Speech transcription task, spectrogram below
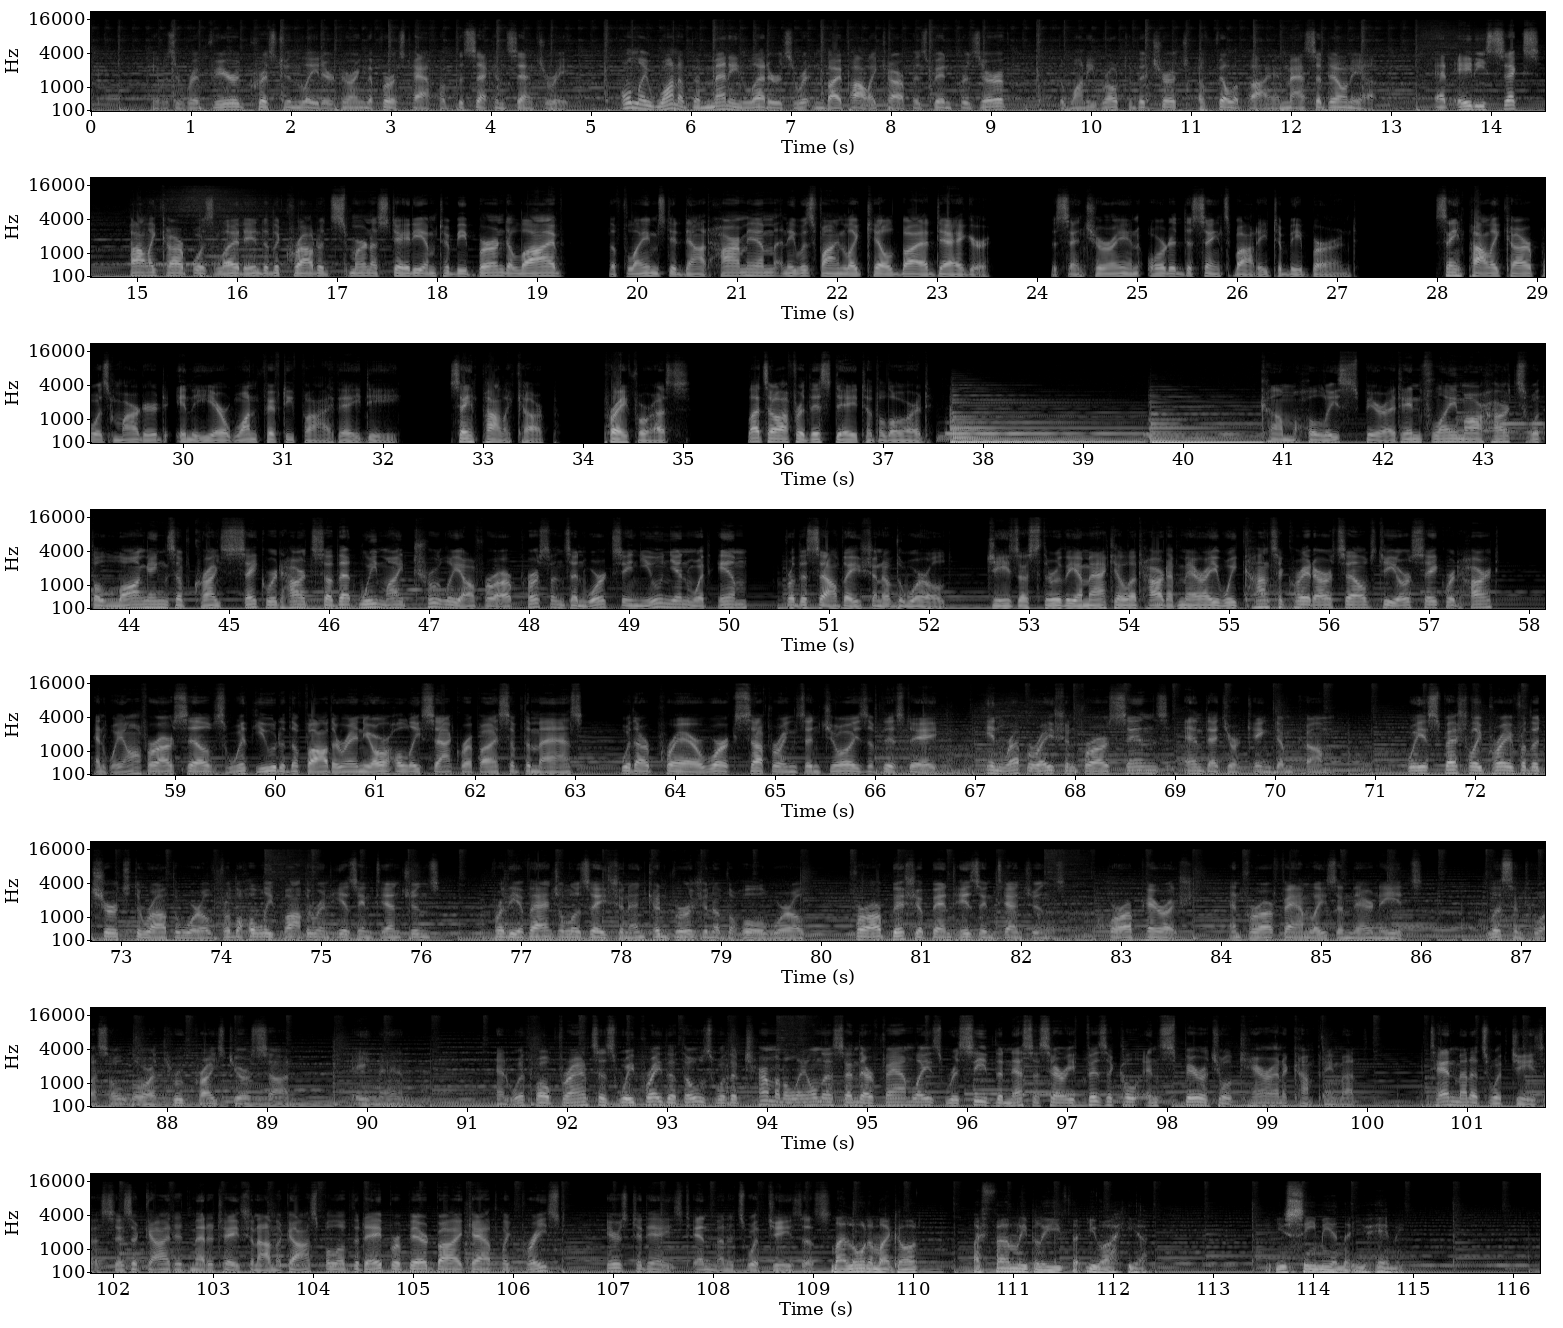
He was a revered Christian leader during the first half of the second century. Only one of the many letters written by Polycarp has been preserved, the one he wrote to the church of Philippi in Macedonia. At 86, Polycarp was led into the crowded Smyrna stadium to be burned alive. The flames did not harm him, and he was finally killed by a dagger. The centurion ordered the saint's body to be burned. St. Polycarp was martyred in the year 155 AD. St. Polycarp, pray for us. Let's offer this day to the Lord. Come, Holy Spirit, inflame our hearts with the longings of Christ's sacred heart so that we might truly offer our persons and works in union with Him for the salvation of the world. Jesus, through the Immaculate Heart of Mary, we consecrate ourselves to your sacred heart and we offer ourselves with you to the Father in your holy sacrifice of the Mass, with our prayer, works, sufferings, and joys of this day, in reparation for our sins and that your kingdom come. We especially pray for the Church throughout the world, for the Holy Father and his intentions, for the evangelization and conversion of the whole world, for our Bishop and his intentions, for our parish, and for our families and their needs. Listen to us, O Lord, through Christ your Son. Amen. And with Pope Francis, we pray that those with a terminal illness and their families receive the necessary physical and spiritual care and accompaniment. 10 Minutes with Jesus is a guided meditation on the gospel of the day prepared by a Catholic priest. Here's today's 10 Minutes with Jesus. My Lord and my God, I firmly believe that you are here, that you see me and that you hear me.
